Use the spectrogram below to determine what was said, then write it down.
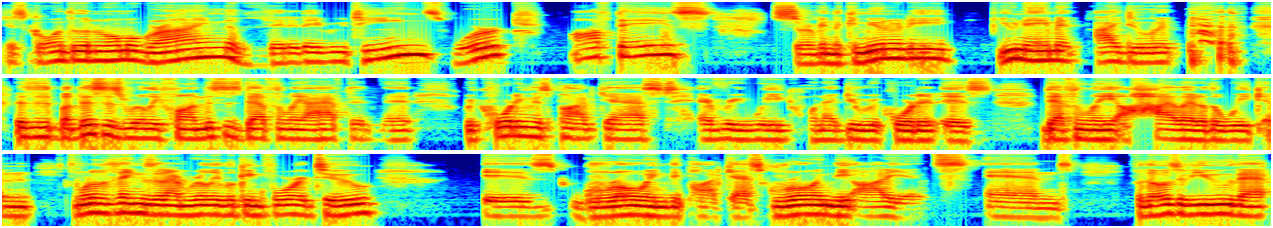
Just going through the normal grind of day to day routines, work, off days, serving the community, you name it, I do it. this is but this is really fun. This is definitely I have to admit recording this podcast every week when I do record it is definitely a highlight of the week and one of the things that I'm really looking forward to is growing the podcast, growing the audience. And for those of you that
